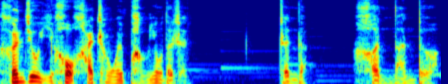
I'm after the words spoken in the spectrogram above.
很久以后还成为朋友的人，真的很难得。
